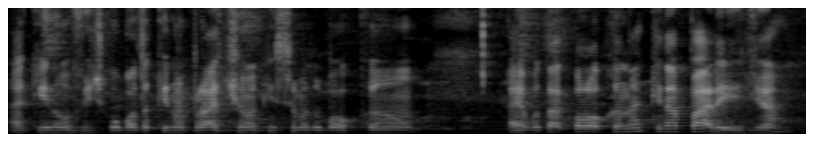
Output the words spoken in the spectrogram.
Aqui no vídeo que eu boto aqui no pratinho aqui em cima do balcão. Aí eu vou estar tá colocando aqui na parede, ó.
